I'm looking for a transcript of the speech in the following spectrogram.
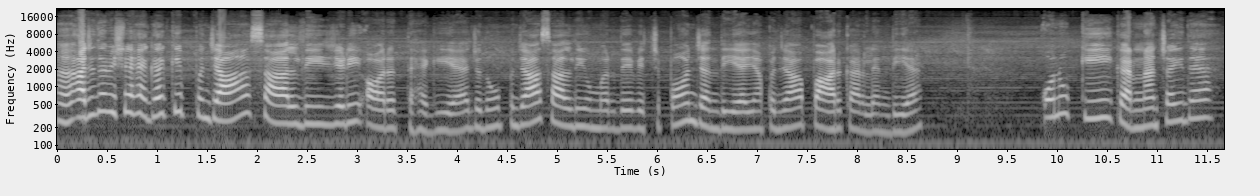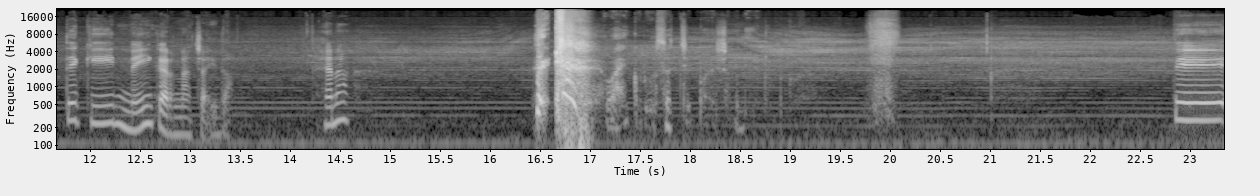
ਅੱਜ ਦਾ ਵਿਸ਼ਾ ਹੈਗਾ ਕਿ 50 ਸਾਲ ਦੀ ਜਿਹੜੀ ਔਰਤ ਹੈਗੀ ਹੈ, ਜਦੋਂ 50 ਸਾਲ ਦੀ ਉਮਰ ਦੇ ਵਿੱਚ ਪਹੁੰਚ ਜਾਂਦੀ ਹੈ ਜਾਂ 50 ਪਾਰ ਕਰ ਲੈਂਦੀ ਹੈ, ਉਹਨੂੰ ਕੀ ਕਰਨਾ ਚਾਹੀਦਾ ਹੈ ਤੇ ਕੀ ਨਹੀਂ ਕਰਨਾ ਚਾਹੀਦਾ। ਹੈ ਨਾ? ਵਾਹਿਗੁਰੂ, ਸੱਚੇ ਪਾਤਸ਼ਾਹ ਦੀ ਤੇ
